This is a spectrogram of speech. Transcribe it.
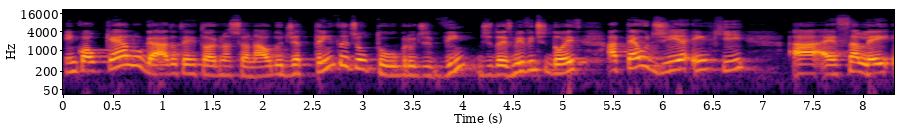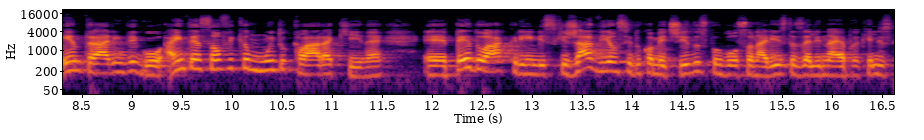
em qualquer lugar do território nacional do dia 30 de outubro de, 20, de 2022 até o dia em que a essa lei entrar em vigor. A intenção fica muito clara aqui, né? É, perdoar crimes que já haviam sido cometidos por bolsonaristas ali na época que eles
